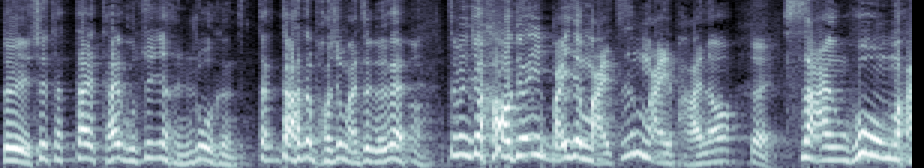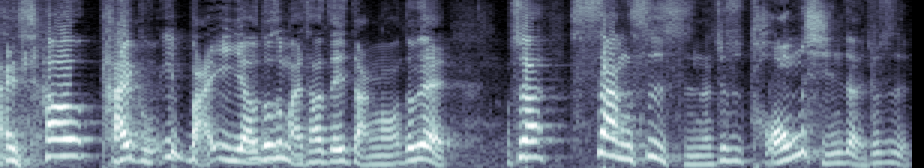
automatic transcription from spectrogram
对，所以他台台股最近很弱，可能大大家都跑去买这个，看这边就耗掉一百亿的买，这是买盘哦。对，散户买超台股一百亿哦，都是买超这一档哦，对不对？虽然上市时呢，就是同行的，就是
